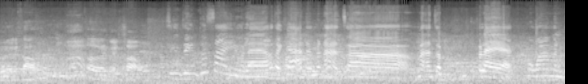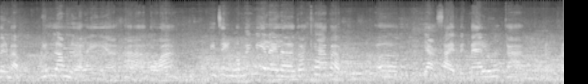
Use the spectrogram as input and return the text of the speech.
เหมือนเราเออเลยเข่าจริงๆก็ใส่อยู่แล้ว แต่แค่อันนั้นมันอาจจะมันอาจจะแปลก เพราะว่ามันเป็นแบบเลื่อมหรืออะไรอย่างเงี้ยค่ะ แต่ว่า จริงๆก็ไม่มีอะไรเลยก็แค่แบบเอออยากใส่เป็นแม่ลูกกันใคร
